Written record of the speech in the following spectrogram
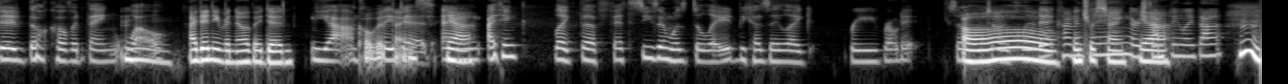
did the COVID thing well. Mm. I didn't even know they did. Yeah. COVID they things. did. And Yeah. I think like the fifth season was delayed because they like rewrote it. So to include Oh, it kind of interesting. thing or Yeah. something like that. Hmm.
